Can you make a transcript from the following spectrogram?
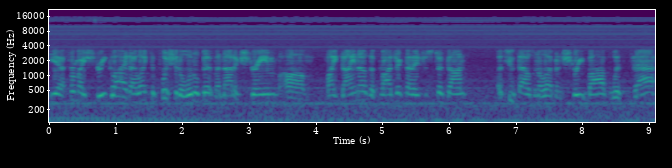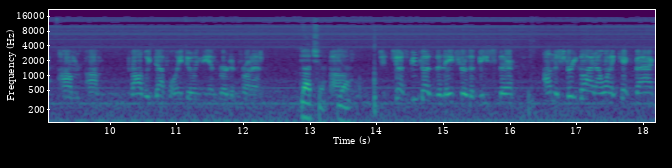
Yeah, for my street glide, I like to push it a little bit, but not extreme. Um, my Dyna, the project that I just took on, a 2011 Street Bob, with that, um, I'm probably definitely doing the inverted front end. Gotcha. Um, Yeah. j- Just because of the nature of the beast there. On the street glide, I want to kick back.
